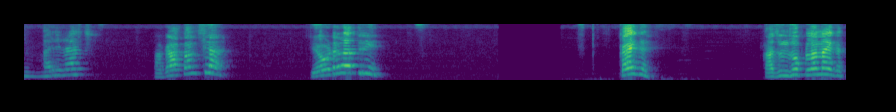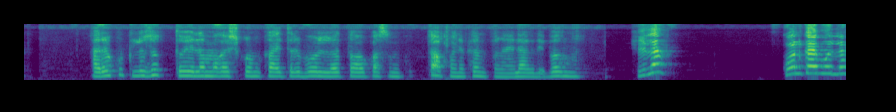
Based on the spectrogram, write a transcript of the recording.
अरे राज. अगं आकांक्षा एवढ्या रात्री? काय ग? अजून झोपला नाही का? अरे कुठलं झोपतो हिला मग कोण काहीतरी बोललं तेव्हापासून खूप तापाने फणफणायला लागले बघ ना. हिला? कोण काय बोललं?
